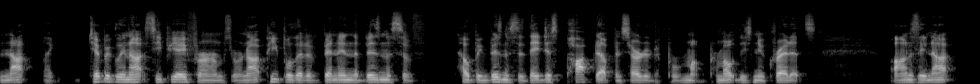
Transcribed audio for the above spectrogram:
not like typically not CPA firms or not people that have been in the business of helping businesses. They just popped up and started to promote, promote these new credits. Honestly, not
